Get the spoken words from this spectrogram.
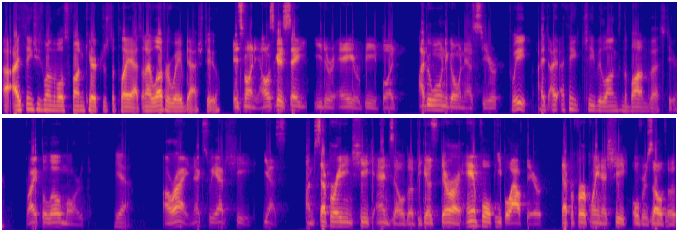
I think she's one of the most fun characters to play as, and I love her wave dash too. It's funny. I was gonna say either A or B, but I'd be willing to go in S tier. Sweet. I I think she belongs in the bottom of S tier. Right below Marth. Yeah. All right. Next we have Sheik. Yes, I'm separating Sheik and Zelda because there are a handful of people out there that prefer playing as Sheik over Zelda.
